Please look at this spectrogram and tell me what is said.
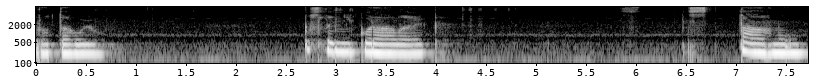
protahuju. Poslední korálek. Stáhnu.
